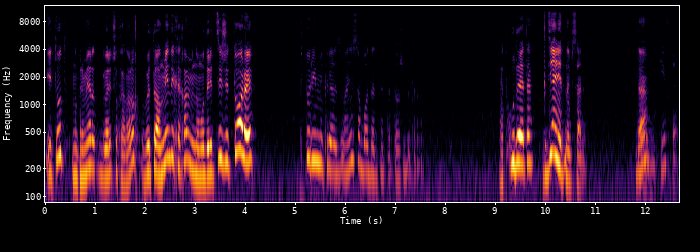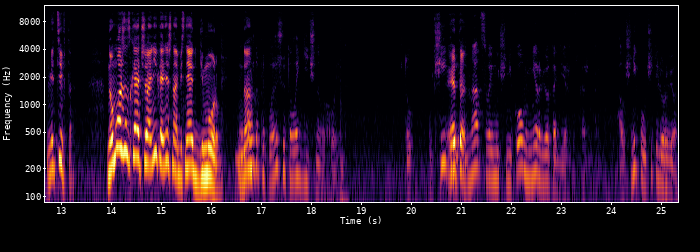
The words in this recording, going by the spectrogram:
и тут, например, говорит Шелханорух, вы талмиды хахамим, но мудрецы же Торы, птурим микрязу, они свободны от этого тоже будут рвать. Откуда это? Где они это написали? Да? Метифта. Метифта. Но можно сказать, что они, конечно, объясняют Гемору. Ну, да? Можно предположить, что это логично выходит. Что учитель Это- над своим учеником не рвет одежду, скажем так. А ученик по учителю рвет.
